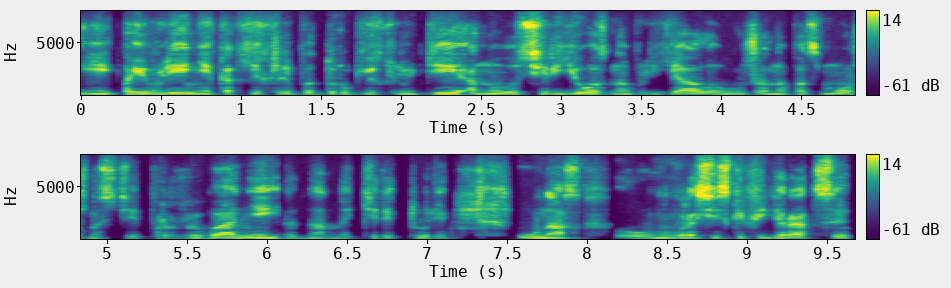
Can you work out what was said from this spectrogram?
И появление каких-либо других людей, оно серьезно влияло уже на возможности проживания на данной территории. У нас в Российской Федерации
